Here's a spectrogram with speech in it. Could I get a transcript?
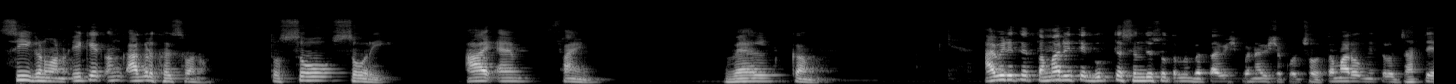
સી ગણવાનો, એક એક અંક આગળ ખસવાનો તો so sorry. I am fine welcome આવી રીતે તમારી રીતે ગુપ્ત સંદેશો તમે બતાવી બનાવી શકો છો, તમારો મિત્રો જાતે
